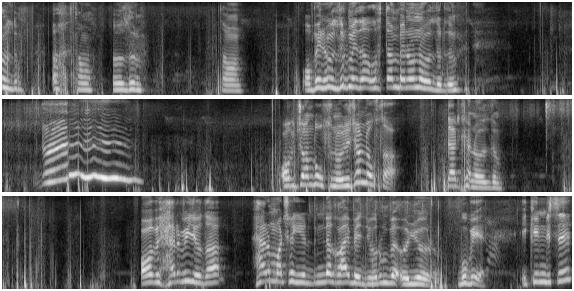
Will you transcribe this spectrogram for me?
Öldüm. Ah tamam. Öldüm. Tamam. O beni öldürmedi. Allah'tan ben onu öldürdüm. Abi can da olsun öleceğim yoksa derken öldüm. Abi her videoda her maça girdiğimde kaybediyorum ve ölüyorum. Bu bir. İkincisi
